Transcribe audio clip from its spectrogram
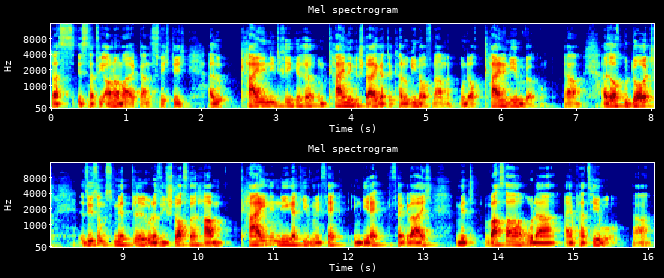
das ist natürlich auch nochmal ganz wichtig. Also keine niedrigere und keine gesteigerte Kalorienaufnahme und auch keine Nebenwirkung, ja. Also auf gut Deutsch, Süßungsmittel oder Süßstoffe haben keinen negativen Effekt im direkten Vergleich mit Wasser oder einem Placebo. Ja.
